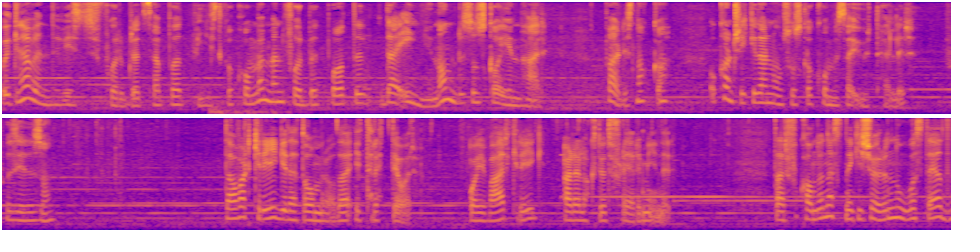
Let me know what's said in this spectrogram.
Og ikke nødvendigvis forberedt seg på at vi skal komme, men forberedt på at det er ingen andre som skal inn her. Ferdig snakka. Og kanskje ikke det er noen som skal komme seg ut heller, for å si det sånn. Det har vært krig i dette området i 30 år, og i hver krig er det lagt ut flere miner. Derfor kan du nesten ikke kjøre noe sted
